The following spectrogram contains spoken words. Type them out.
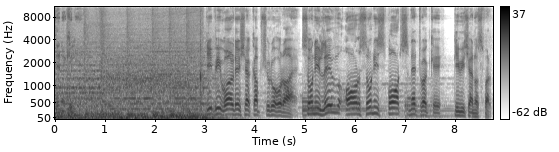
देने के लिए। डीपी वर्ल्ड एशिया कप शुरू हो रहा है। सोनी लिव और सोनी स्पोर्ट्स नेटवर्क के टीवी चैनल्स पर।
